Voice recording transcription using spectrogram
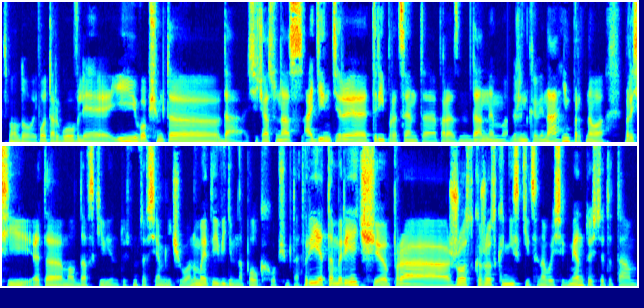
с Молдовой по торговле. И, в общем-то, да, сейчас у нас 1-3% по разным данным рынка вина импортного в России это молдавские вина, то есть, ну, совсем ничего. Но мы это и видим на полках, в общем-то. При этом речь э, про жестко-жестко низкий ценовой сегмент, то есть это там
